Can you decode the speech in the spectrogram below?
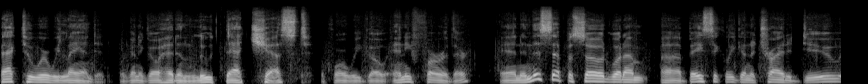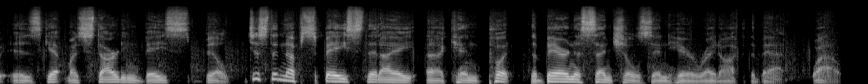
back to where we landed. We're going to go ahead and loot that chest before we go any further. And in this episode, what I'm uh, basically going to try to do is get my starting base built. Just enough space that I uh, can put the bare essentials in here right off the bat. Wow,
